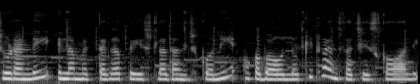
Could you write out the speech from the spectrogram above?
చూడండి ఇలా మెత్తగా పేస్ట్లా దంచుకొని ఒక బౌల్లోకి ట్రాన్స్ఫర్ చేసుకోవాలి.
